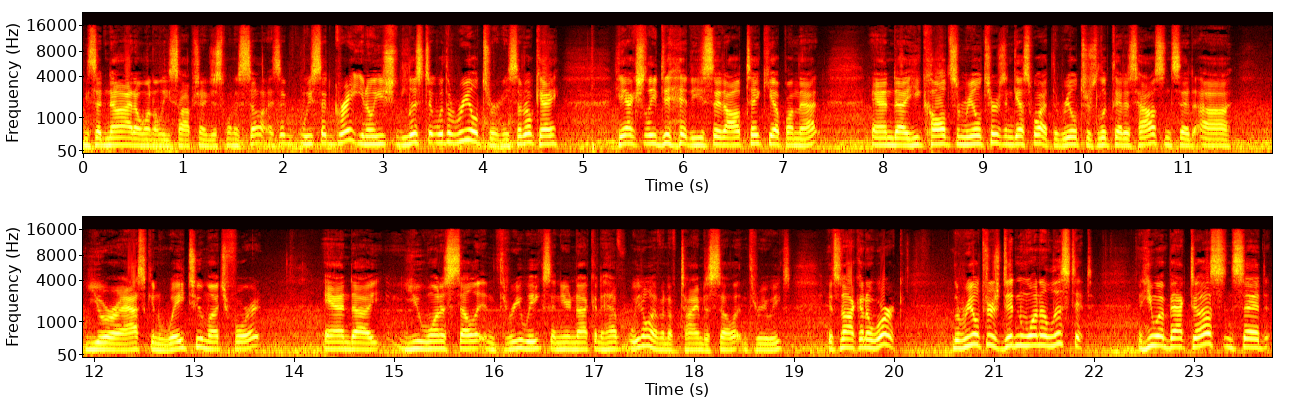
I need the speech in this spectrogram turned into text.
He said, "No, nah, I don't want a lease option. I just want to sell it." I said, "We said, great. You know, you should list it with a realtor." And he said, "Okay." He actually did. He said, "I'll take you up on that." And uh, he called some realtors, and guess what? The realtors looked at his house and said, uh, "You are asking way too much for it and uh, you want to sell it in three weeks and you're not going to have we don't have enough time to sell it in three weeks. It's not going to work. The realtors didn't want to list it. And he went back to us and said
